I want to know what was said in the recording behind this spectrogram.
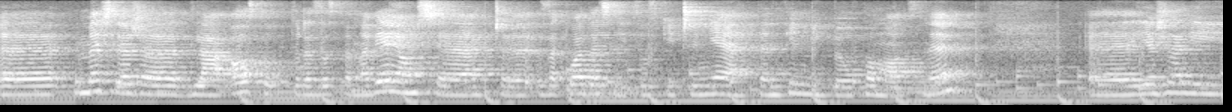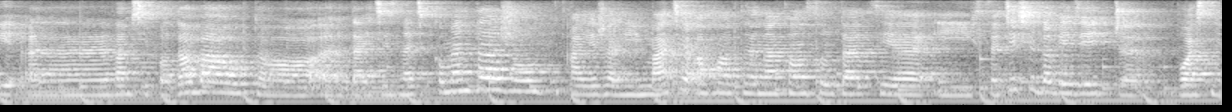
E, Myślę, że dla osób, które zastanawiają się, czy zakładać licówki, czy nie, ten filmik był pomocny. E, Jeżeli Wam się podobał, to dajcie znać w komentarzu, a jeżeli macie ochotę na konsultację i chcecie się dowiedzieć, czy właśnie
